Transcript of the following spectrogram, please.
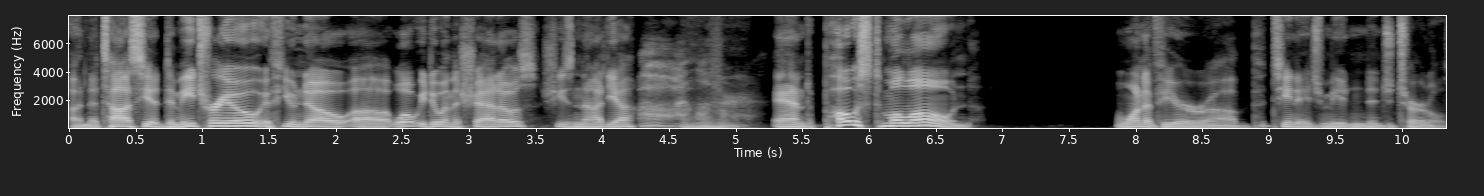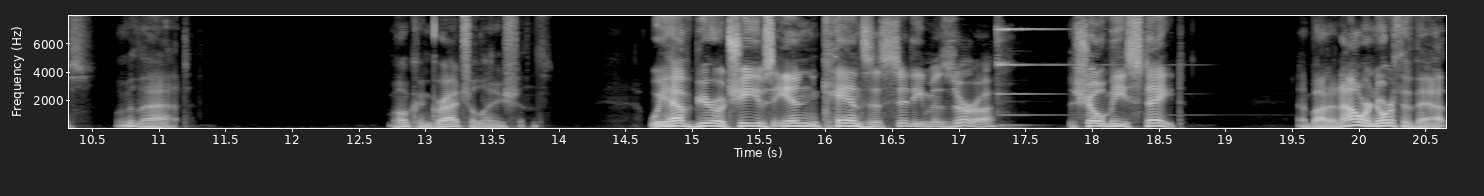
uh, Natasia Demetriou. If you know uh, what we do in the shadows, she's Nadia, Oh, I love her. and Post Malone, one of your uh, Teenage Mutant Ninja Turtles. Look at that. Well, congratulations. We have bureau chiefs in Kansas City, Missouri, the Show Me State. About an hour north of that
